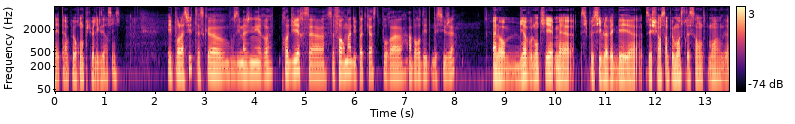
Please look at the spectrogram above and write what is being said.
et étaient un peu rompus à l'exercice. Et pour la suite, est-ce que vous imaginez reproduire ce, format du podcast pour euh, aborder des sujets? Alors bien volontiers, mais si possible avec des échéances un peu moins stressantes, moins de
